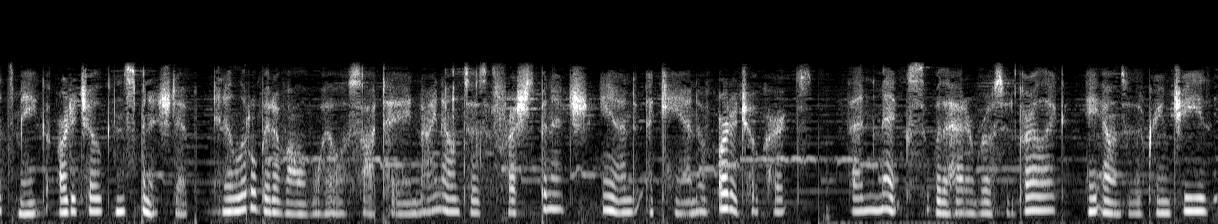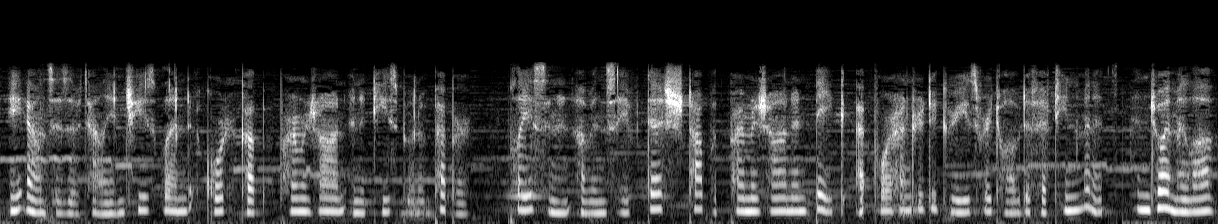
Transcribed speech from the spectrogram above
Let's make artichoke and spinach dip. In a little bit of olive oil, saute 9 ounces of fresh spinach and a can of artichoke hearts. Then mix with a head of roasted garlic, 8 ounces of cream cheese, 8 ounces of Italian cheese blend, a quarter cup of parmesan, and a teaspoon of pepper. Place in an oven safe dish, top with parmesan, and bake at 400 degrees for 12 to 15 minutes. Enjoy, my love!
